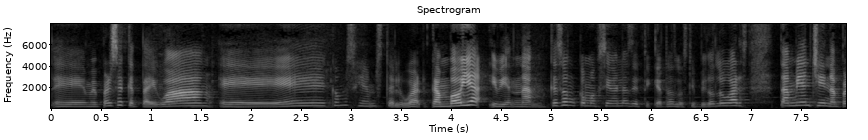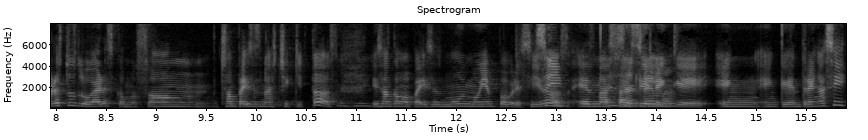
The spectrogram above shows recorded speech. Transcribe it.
eh, me parece que Taiwán, eh, ¿cómo se llama este lugar? Camboya y Vietnam, que son como siguen las etiquetas los típicos lugares. También China, pero estos lugares como son, son países más chiquitos y son como países muy, muy empobrecidos, Sí, es más fácil en que, en, en que entren así.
